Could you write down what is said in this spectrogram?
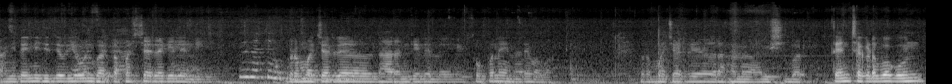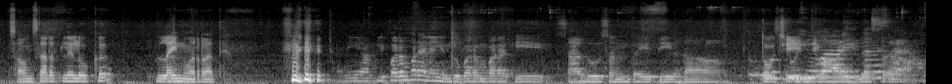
आणि त्यांनी जे जीवनभर तपश्चर्या केलेली. ब्रह्मचर्य धारण केलेलं आहे. सोपं नाही ना रे बाबा. ब्रह्मचर्य राहणं आयुष्यभर. त्यांच्याकडे बघून संसारातले लोक लाईनवर राहते. आणि आपली परंपरा आहे ना हिंदू परंपरा की साधू संत येती घरा तोची दिवाळी दसरा.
